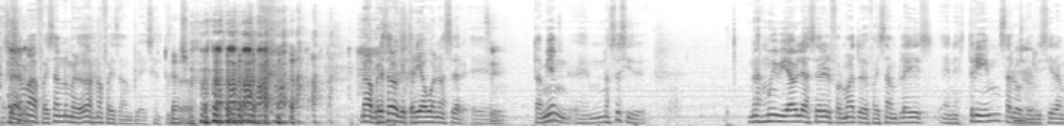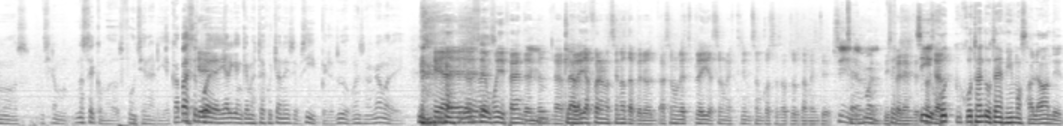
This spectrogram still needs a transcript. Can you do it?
Se Claro. llama Faisan número 2, no Faisan Place, el Twitch. Claro. No, pero es algo que estaría bueno hacer. Eh, Sí. También, eh, no sé si. No es muy viable hacer el formato de Faisan Plays en stream, salvo No. que lo hiciéramos, lo hiciéramos- No sé cómo funcionaría. Capaz Es se que- puede, hay alguien que me está escuchando y dice, sí, pelotudo, pones una cámara y. Es que Lo es, haces. muy diferente. La, Claro. afuera no se nota, pero hacer un let's play y hacer un stream son cosas absolutamente Sí, Sí. tal cual. Sí. diferentes. Sí, O sea, ju- justamente ustedes mismos hablaban de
